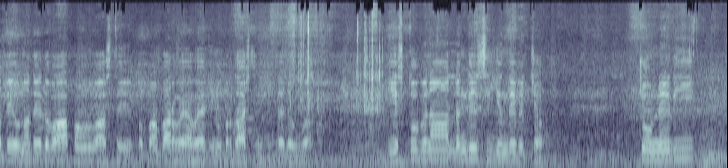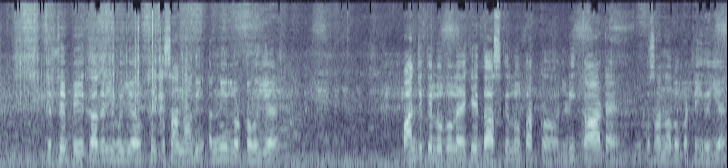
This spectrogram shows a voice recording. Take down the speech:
ਅਤੇ ਉਹਨਾਂ ਤੇ ਦਬਾਅ ਪਾਉਣ ਵਾਸਤੇ ਪੱਬਾਂ ਭਾਰ ਹੋਇਆ ਹੋਇਆ ਜਿਹਨੂੰ ਬਰਦਾਸ਼ਤ ਨਹੀਂ ਕੀਤਾ ਜਾਊਗਾ। ਇਸ ਤੋਂ ਬਿਨਾ ਲੰਘੇ ਸੀਜ਼ਨ ਦੇ ਵਿੱਚ ਝੋਨੇ ਦੀ ਜਿੱਥੇ ਬੇਕਦਰੀ ਹੋਈ ਹੈ, ਉੱਥੇ ਕਿਸਾਨਾਂ ਦੀ ਅੰਨੀ ਲੁੱਟ ਹੋਈ ਹੈ। 5 ਕਿਲੋ ਤੋਂ ਲੈ ਕੇ 10 ਕਿਲੋ ਤੱਕ ਜਿਹੜੀ ਕਾਟ ਹੈ, ਉਹ ਕਿਸਾਨਾਂ ਤੋਂ ਕੱਟੀ ਗਈ ਹੈ।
